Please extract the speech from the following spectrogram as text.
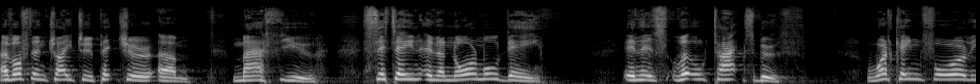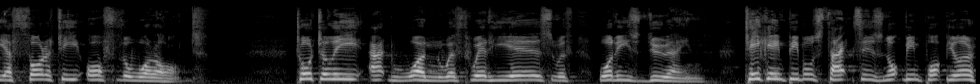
I've often tried to picture um, Matthew sitting in a normal day in his little tax booth, working for the authority of the world, totally at one with where he is, with what he's doing taking people's taxes, not being popular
